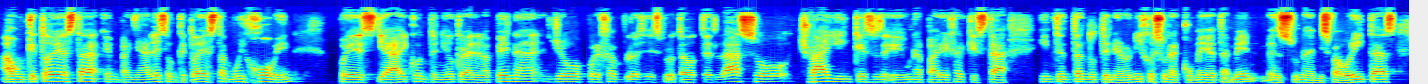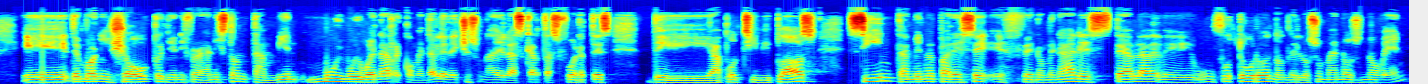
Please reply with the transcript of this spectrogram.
aunque todavía está en pañales, aunque todavía está muy joven, pues ya hay contenido que vale la pena. Yo, por ejemplo, he disfrutado Ted Lasso, Trying, que es una pareja que está intentando tener un hijo, es una comedia también, es una de mis favoritas. Eh, The Morning Show con Jennifer Aniston, también muy, muy buena, recomendable. De hecho, es una de las cartas fuertes de Apple TV Plus. Sin también me parece eh, fenomenal, te habla de un futuro en donde los humanos no ven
